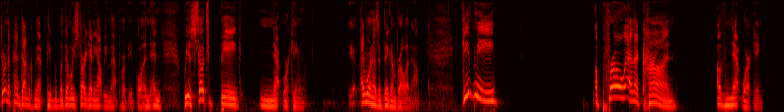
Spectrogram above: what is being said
during the pandemic we met people, but then we started getting out, we met poor people, and and we have such big networking. Everyone has a big umbrella now. Give me a pro and a con of networking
